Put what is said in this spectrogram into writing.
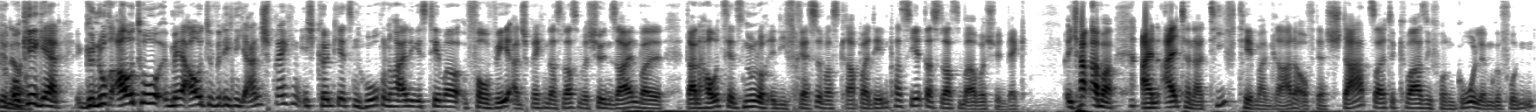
Genau. Okay, Gerd, genug Auto, mehr Auto will ich nicht ansprechen. Ich könnte jetzt ein hoch und heiliges Thema VW ansprechen, das lassen wir schön sein, weil dann haut es jetzt nur noch in die Fresse, was gerade bei denen passiert. Das lassen wir aber schön weg. Ich habe aber ein Alternativthema gerade auf der Startseite quasi von Golem gefunden.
